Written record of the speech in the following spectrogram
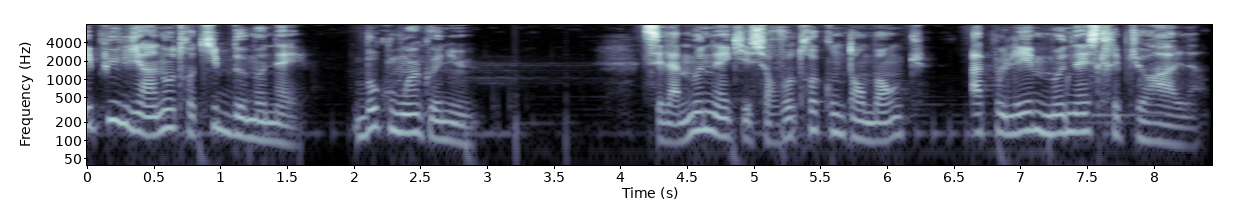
Et puis il y a un autre type de monnaie, beaucoup moins connu. C'est la monnaie qui est sur votre compte en banque, appelée monnaie scripturale.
